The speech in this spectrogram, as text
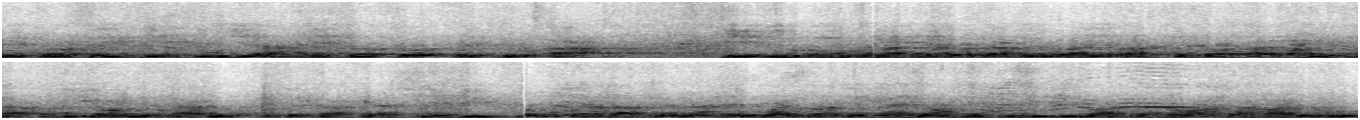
ေတော်စိတ်ဖြင့်ဥရနှင့်တော်သောစိတ်တို့အားယေသူအမှုတရားဖြစ်သောဓာတုဘာယမဖြစ်သောကာကောင်းယနာပတိကောင်းယနာတို့အသက်ကပြရှင်ပြီးဘုရားသာပြပြန်တဲ့ဝါသခြင်းအကြောင်းဖြင့်ပစ္စည်းဒီပါသနဝကမ္မတို့ကို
